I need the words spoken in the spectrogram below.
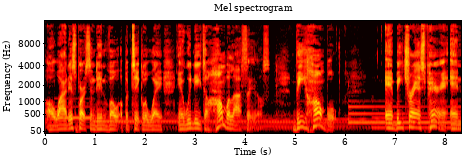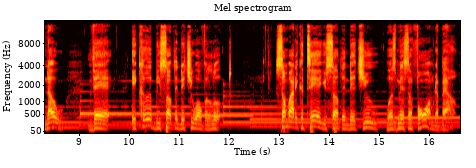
or why this person didn't vote a particular way. And we need to humble ourselves, be humble, and be transparent, and know that it could be something that you overlooked. Somebody could tell you something that you was misinformed about.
